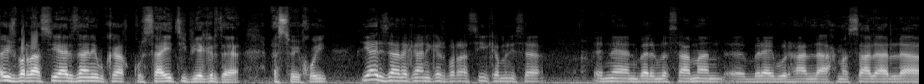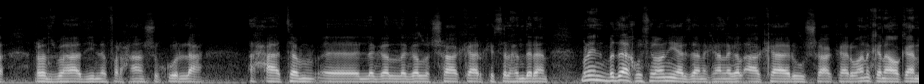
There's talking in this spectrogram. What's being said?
ئەوش بەڕاستی یاریزانی بکە قورسایەتی پێگرتە ئەسوی خۆی یاریزانەکانی کەش بەڕاستی کەمنیسە نیان بەرم لە سامان برای بورهان لە ئەحمە سالار لە ڕنجبهادین لە فەرحان شکور لە حاتەم لەگەڵ لەگەڵ شاکار کەسە هەندران بڵێن بەداخۆسەوانی یاریزانەکان لەگەڵ ئاکار و شاکاروانە کەناوەکان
